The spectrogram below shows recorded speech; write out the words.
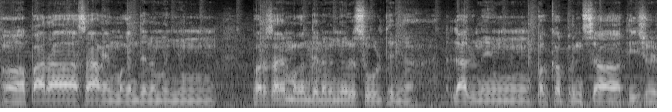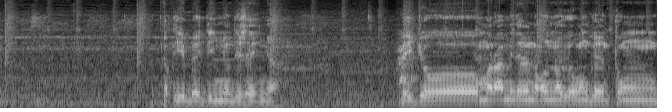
Ah, para sa akin maganda naman yung para sa akin maganda naman yung resulta niya lalo na yung pagka-print sa t-shirt. Matibay din yung design niya. Medyo marami na rin ako nagawang ganitong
